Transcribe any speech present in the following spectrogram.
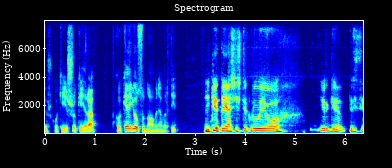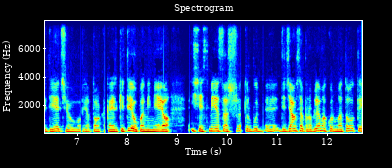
kažkokie iššūkiai yra. Kokia jūsų nuomonė, Martyn? Sveiki, tai aš iš tikrųjų irgi prisidėčiau prie to, ką ir kiti jau paminėjo. Iš esmės aš turbūt e, didžiausia problema, kur matau, tai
